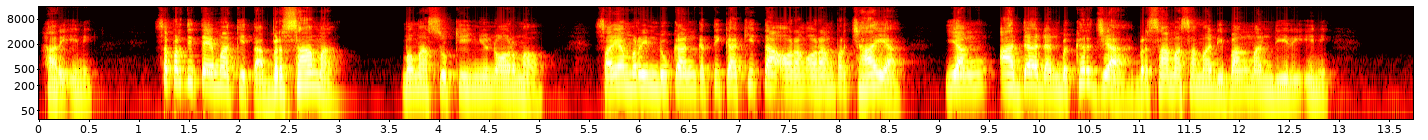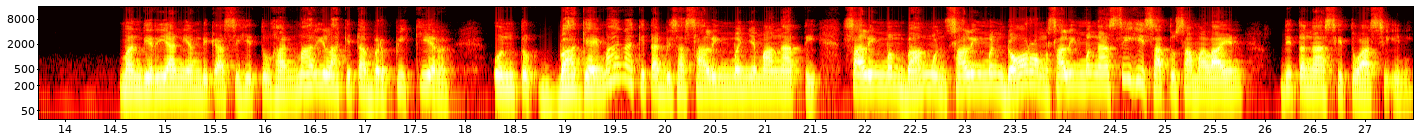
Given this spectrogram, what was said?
hari ini? Seperti tema kita bersama memasuki new normal. Saya merindukan ketika kita orang-orang percaya yang ada dan bekerja bersama-sama di Bank Mandiri ini. Mandirian yang dikasihi Tuhan, marilah kita berpikir untuk bagaimana kita bisa saling menyemangati, saling membangun, saling mendorong, saling mengasihi satu sama lain di tengah situasi ini.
